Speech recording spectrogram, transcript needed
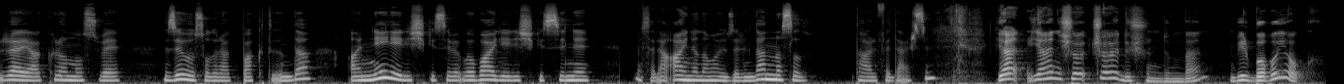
Rhea, Kronos ve Zeus olarak baktığında anne ile ilişkisi ve baba ile ilişkisini mesela aynalama üzerinden nasıl tarif edersin? Ya, yani şöyle, şöyle düşündüm ben. Bir baba yok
